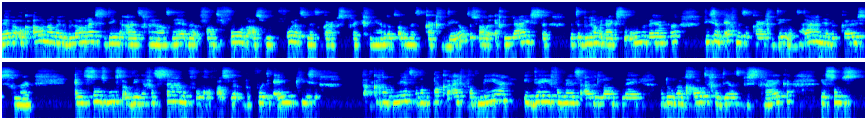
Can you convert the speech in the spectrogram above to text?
We hebben ook allemaal de belangrijkste dingen uitgehaald. We hebben van tevoren, als we, voordat we met elkaar gesprek gingen, hebben we dat ook met elkaar gedeeld. Dus we hadden echt lijsten met de belangrijkste onderwerpen. Die zijn echt met elkaar gedeeld. Daarin hebben we keuzes gemaakt. En soms moesten ook dingen gaan samenvoegen. Of als we voor het één kiezen, dan kan het net, want dan pakken we eigenlijk wat meer ideeën van mensen uit het land mee, waardoor we een groter gedeelte bestrijken. Ja, soms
